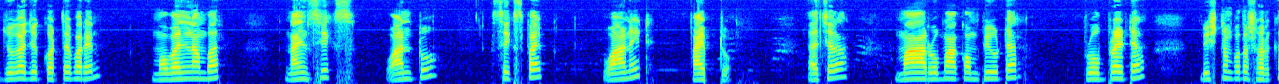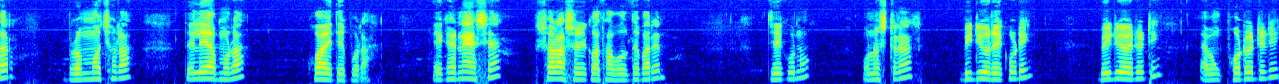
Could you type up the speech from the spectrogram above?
যোগাযোগ করতে পারেন। মোবাইল নাম্বার নাইন সিক্স ওয়ান টু সিক্স five one eight five two. এছাড়া মা রুমা কম্পিউটার প্রোপ্রাইটার বিষ্ণুপদ সরকার ব্রহ্মছড়া, তেলিয়ামুড়া, খোয়াইতিপুরা। এখানে এসে সরাসরি কথা বলতে পারেন। যে কোনো অনুষ্ঠানের ভিডিও রেকর্ডিং, ভিডিও এডিটিং এবং ফটো এডিটিং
